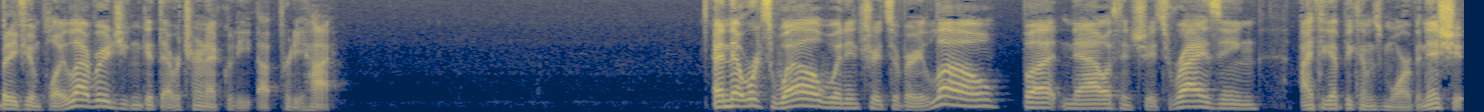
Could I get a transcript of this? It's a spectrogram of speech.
but if you employ leverage, you can get that return equity up pretty high. And that works well when interest rates are very low, but now with interest rates rising, I think that becomes more of an issue.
